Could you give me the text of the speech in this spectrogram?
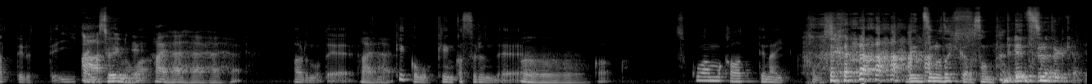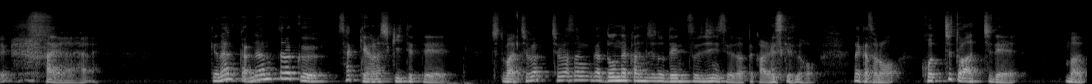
ってるって言いたいってそういうのははいはいはいはいはい。あるので、結構僕喧嘩するんで、そこはあんま変わってないかもしれない。電通の時からそんな。に電通の時からね。はいはいはい。なんかなんとなくさっき話聞いててちょっとまあ千葉千葉さんがどんな感じの電通人生だったかあれですけどなんかそのこっちとあっちでまあ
